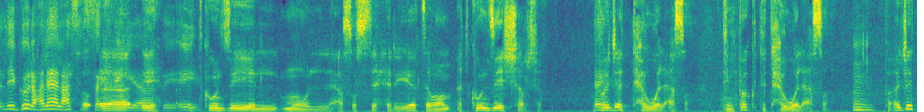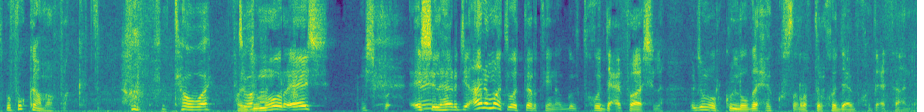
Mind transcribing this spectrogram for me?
اللي يقول عليها العصا آه، السحرية إيه هذه إيه. تكون زي مو العصا السحرية تمام تكون زي الشرشف إيه. فجأة تتحول عصا تنفك وتتحول عصا. فأجيت بفكها ما انفكت توه فالجمهور إيش؟ إيش إيش إيه. الهرجة؟ أنا ما توترت هنا قلت خدعة فاشلة، الجمهور كله ضحك وصرفت الخدعة بخدعة ثانية،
